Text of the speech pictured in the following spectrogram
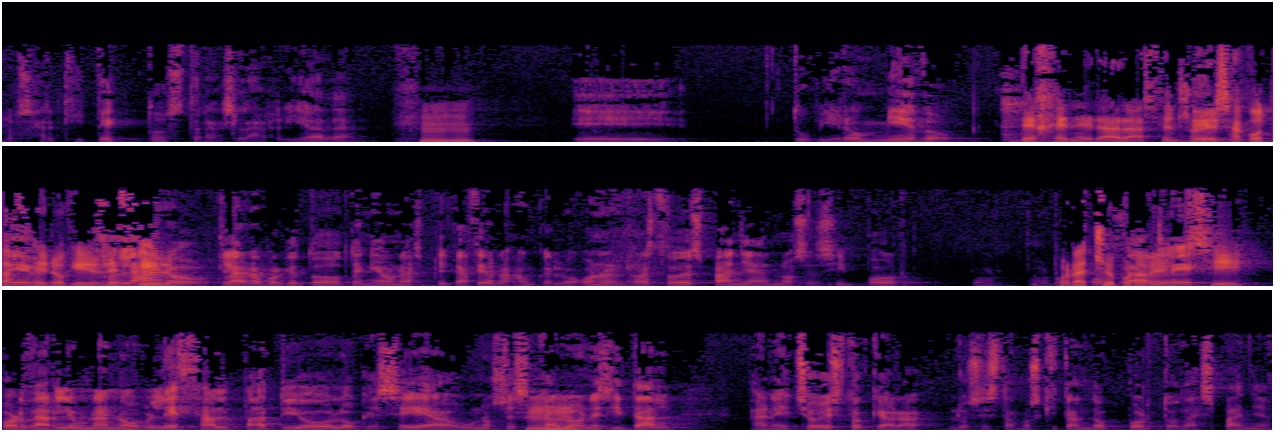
los arquitectos tras la riada Hmm. eh, tuvieron miedo De generar ascensores de- a cota de- cero, quieres decir. Claro, claro, porque todo tenía una explicación, aunque luego en el resto de España, no sé si por por, H darle, sí. por darle una nobleza al patio o lo que sea, unos escalones y tal, han hecho esto que ahora los estamos quitando por toda España.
